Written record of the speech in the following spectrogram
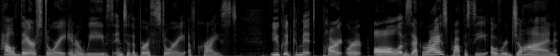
how their story interweaves into the birth story of Christ. You could commit part or all of Zechariah's prophecy over John,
